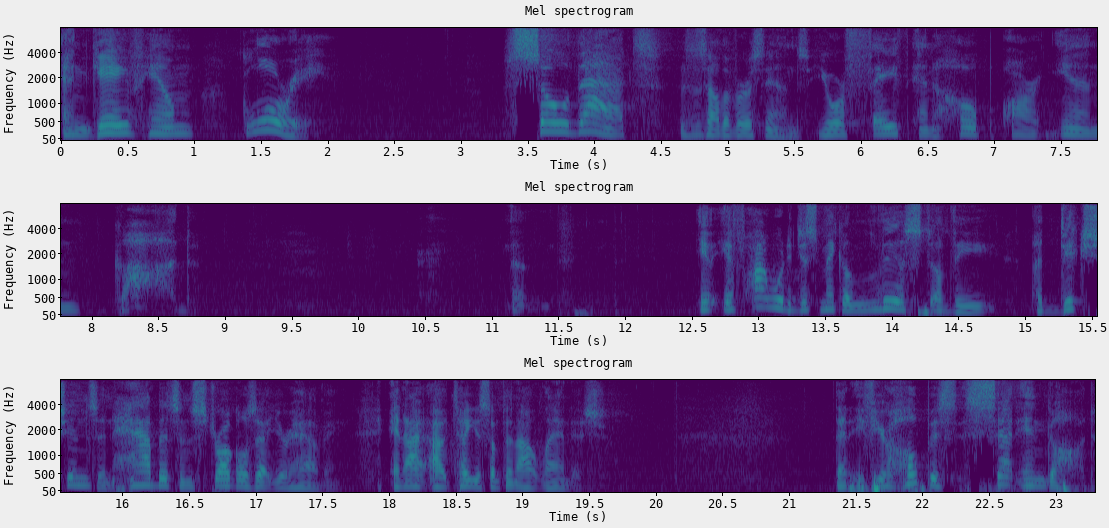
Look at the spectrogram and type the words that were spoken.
and gave him glory. So that, this is how the verse ends, your faith and hope are in God. if I were to just make a list of the addictions and habits and struggles that you're having, and I, will tell you something outlandish that if your hope is set in God,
